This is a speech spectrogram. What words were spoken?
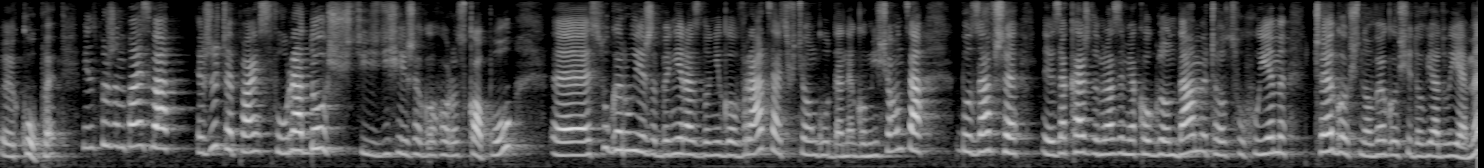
e, kupy. Więc proszę Państwa, życzę Państwu radości z dzisiejszego horoskopu. E, sugeruję, żeby nieraz do niego wracać w ciągu danego miesiąca, bo zawsze, e, za każdym razem, jak oglądamy czy odsłuchujemy, czegoś nowego się dowiadujemy.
